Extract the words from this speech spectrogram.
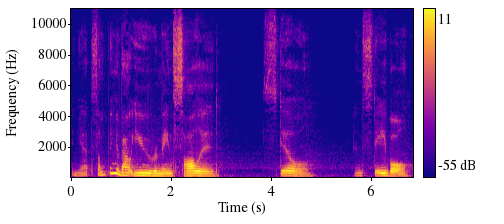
and yet something about you remains solid, still, and stable,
